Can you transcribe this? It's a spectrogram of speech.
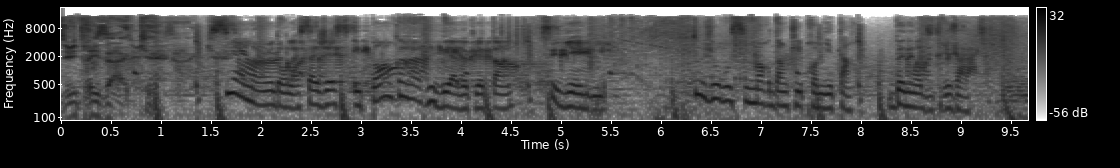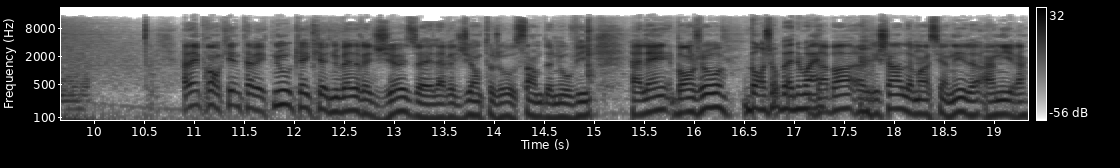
Du Trisac. S'il y en a un dont la sagesse n'est pas encore arrivée avec le temps, c'est bien lui. Toujours aussi mordant que les premiers temps. Benoît Dutrisac. Alain Pronkin est avec nous. Quelques nouvelles religieuses. Euh, La religion toujours au centre de nos vies. Alain, bonjour. Bonjour Benoît. D'abord, euh, Richard l'a mentionné là, en Iran.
